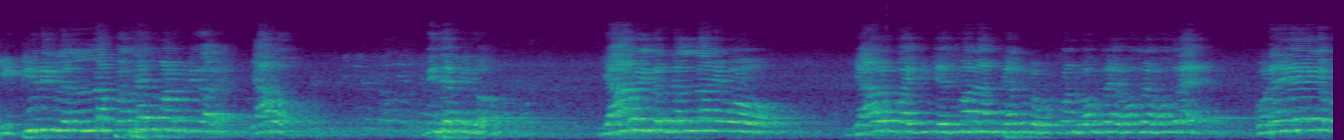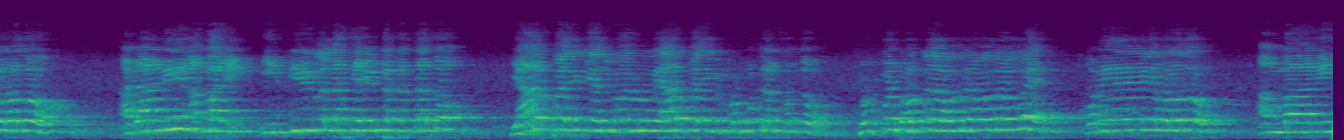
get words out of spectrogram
ಈ ಟಿವಿಗಳೆಲ್ಲ ಪ್ರಚಾರ ಮಾಡಿಬಿಟ್ಟಿದ್ದಾರೆ. ಯಾರು? ಬಿಜೆಪಿದು ಯಾರು ಇದನ್ನೆಲ್ಲ ನೀವು ಯಾರಪ್ಪ ಇದಕ್ಕೆ ಯಜಮಾನ ಅಂತ ಹೇಳ್ಬಿಟ್ಟು ಹುಡ್ಕೊಂಡು ಹೋದ್ರೆ ಹೋದ್ರೆ ಹೋದ್ರೆ ಕೊನೆಗೆ ಬರೋದು ಅಡಾನಿ, ಅಂಬಾನಿ. ಈ ಟಿವಿಗಳೆಲ್ಲ ಸೇರಿರ್ತಕ್ಕಂಥದ್ದು ಯಾರಪ್ಪ ಇದಕ್ಕೆ ಯಜಮಾನರು, ಯಾರಪ್ಪ ಇದಕ್ಕೆ ಪ್ರಮೋಟರ್ಸ್ ಅಂತ ಹುಡ್ಕೊಂಡು ಹೋದ್ರೆ ಹೋದ್ರೆ ಹೋದ್ರೆ ಹೋದ್ರೆ ಕೊನೆಗೆ ಬರೋದು ಅಂಬಾನಿ,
